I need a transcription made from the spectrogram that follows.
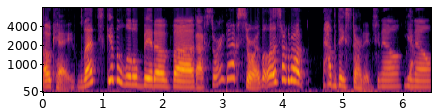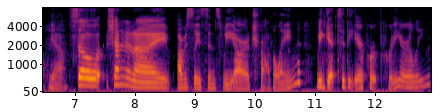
okay, let's give a little bit of uh, Backstory? backstory. Let's talk about how the day started. You know, Yeah. you know. Yeah. So Shannon and I, obviously, since we are traveling, we get to the airport pretty early.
